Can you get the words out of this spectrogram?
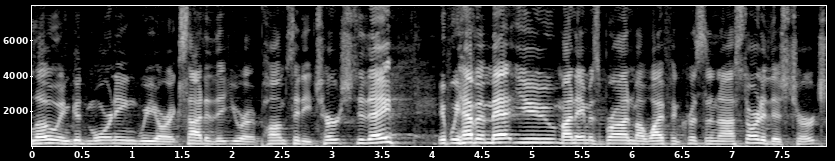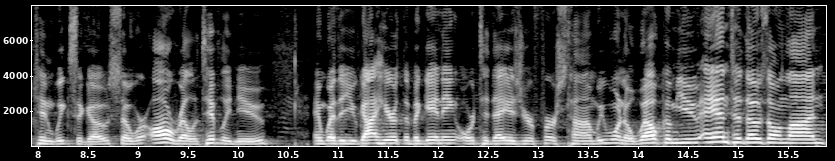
Hello and good morning. We are excited that you are at Palm City Church today. If we haven't met you, my name is Brian. My wife and Kristen and I started this church 10 weeks ago, so we're all relatively new. And whether you got here at the beginning or today is your first time, we want to welcome you and to those online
